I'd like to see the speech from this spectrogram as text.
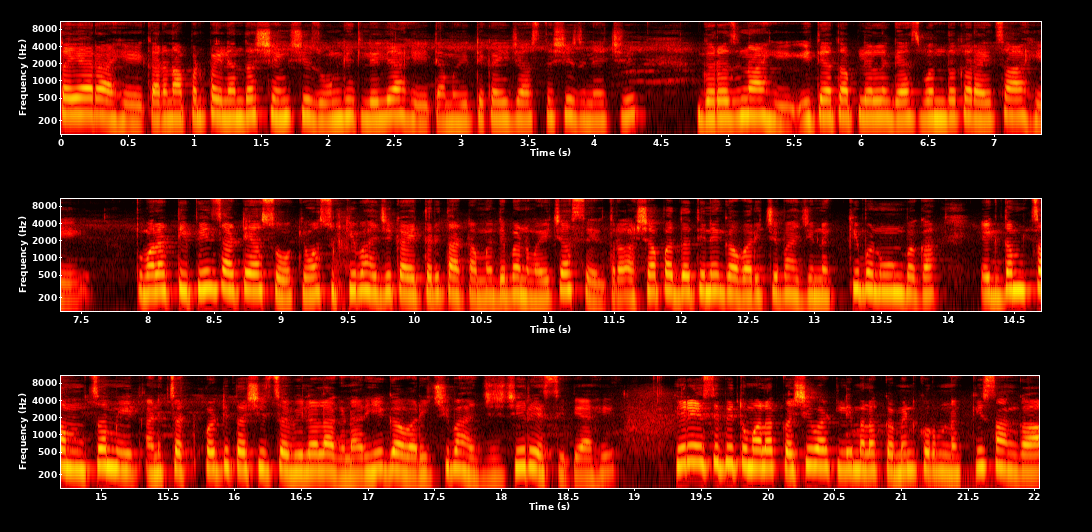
तयार आहे. कारण आपण पहिल्यांदा शेंग शिजवून घेतलेली आहे. त्यामुळे इथे काही जास्त शिजण्याची गरज नाही. इथे आता आपल्याला गॅस बंद करायचा आहे. तुम्हाला टिफिनसाठी असो किंवा सुकी भाजी काहीतरी ताटामध्ये बनवायची असेल तर अशा पद्धतीने गवारीची भाजी नक्की बनवून बघा. एकदम चमचमीत आणि चटपटीत अशी चवीला लागणारी ही गवारीची भाजीची रेसिपी आहे. ही रेसिपी तुम्हाला कशी वाटली मला कमेंट करून नक्की सांगा.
